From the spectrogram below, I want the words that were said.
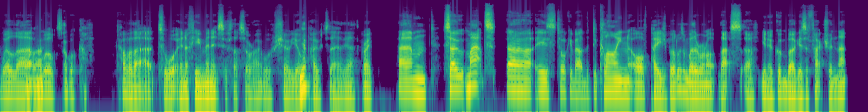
We'll, uh, we'll, we'll, cover that to what in a few minutes, if that's all right. We'll show your yep. post there. Yeah, great. Um, so Matt uh, is talking about the decline of page builders and whether or not that's uh, you know Gutenberg is a factor in that.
